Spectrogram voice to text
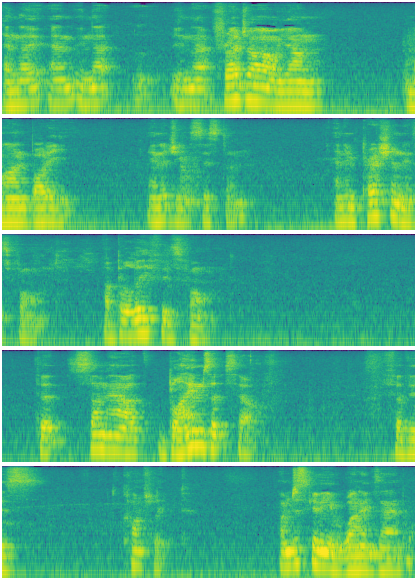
And they and in that in that fragile young mind body energy system, an impression is formed, a belief is formed that somehow blames itself for this conflict. I'm just giving you one example.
